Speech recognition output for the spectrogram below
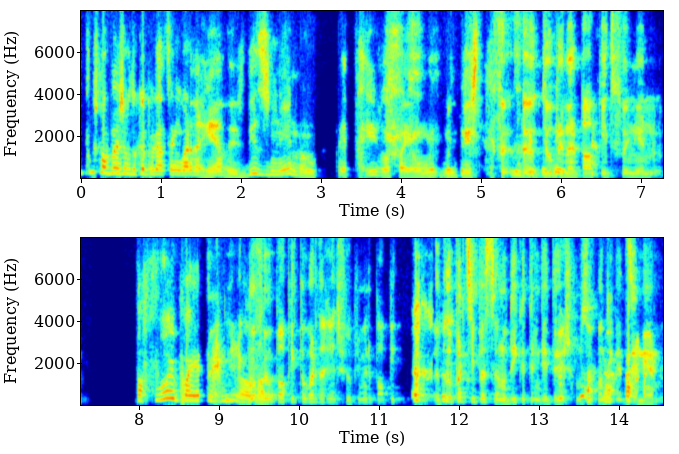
Depois para o meu jogo do campeonato sem guarda-redes, dizes Neno. É terrível, pá, é um momento muito triste. Foi, foi o teu primeiro palpite, foi Neno. Pá, foi, pá, é terrível. Não foi o palpite para guarda-redes, foi o primeiro palpite. A tua participação no Dica 33 começou contigo a dizer Neno.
